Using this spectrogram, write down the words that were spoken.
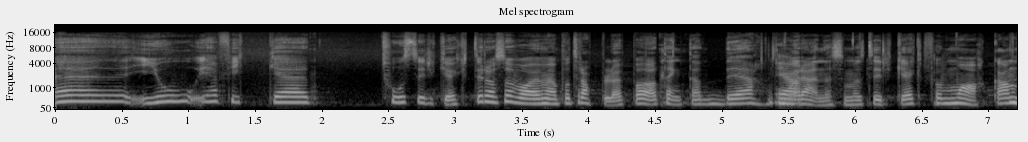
Eh, jo, jeg fikk eh, to styrkeøkter, og så var jeg med på trappeløpet og tenkte at det Ja. må regnes som en styrkeøkt, for makan.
